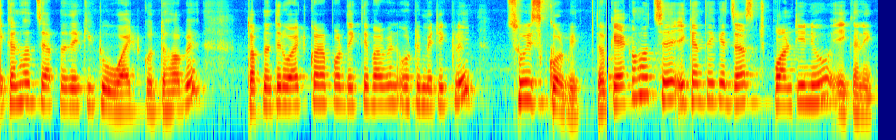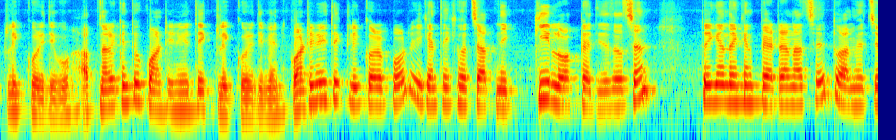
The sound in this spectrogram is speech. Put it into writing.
এখানে হচ্ছে আপনাদেরকে একটু ওয়েট করতে হবে। তো আপনাদের ওয়েট করার পর দেখতে পারবেন অটোমেটিকলি সুইচ করবে। তো এখন হচ্ছে এখান থেকে জাস্ট কন্টিনিউ এখানে ক্লিক করে দেব। আপনারা কিন্তু কন্টিনিউতে ক্লিক করে দিবেন। কন্টিনিউতে ক্লিক করার পর এখান থেকে হচ্ছে আপনি কি লকটা দিতে চাচ্ছেন? তো এখানে দেখেন প্যাটার্ন আছে। তো আমি হচ্ছে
